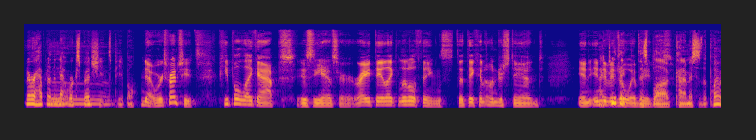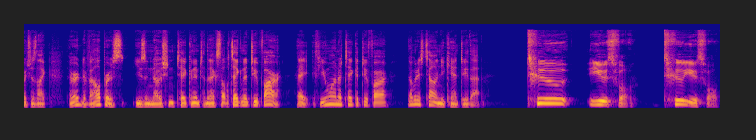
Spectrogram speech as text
Whatever happened to the network spreadsheets, people? Network spreadsheets. People like apps is the answer, right? They like little things that they can understand and I do individual think web this pages. blog kind of misses the point, which is like there are developers using Notion, taking it to the next level, taking it too far. Hey, if you want to take it too far, nobody's telling you can't do that. too useful. Too useful.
